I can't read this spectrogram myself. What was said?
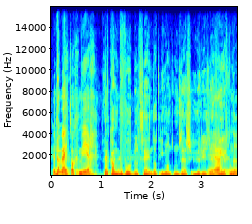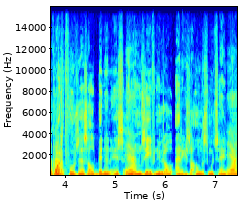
kunnen wij toch meer. Het kan bijvoorbeeld zijn dat iemand om zes uur reserveert, om inderdaad. kwart voor zes al binnen is en Ja. om zeven uur al ergens anders moet zijn. Ja,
